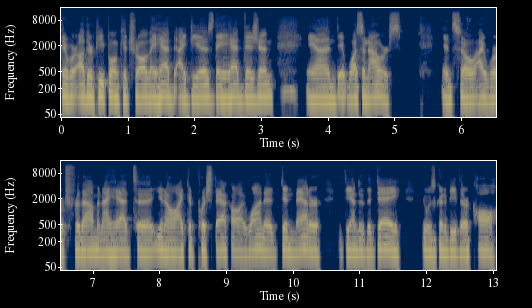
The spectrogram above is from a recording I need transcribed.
There were other people in control. They had ideas, they had vision, and it wasn't ours and so i worked for them and i had to you know i could push back all i wanted it didn't matter. At the end of the day it was going to be their call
